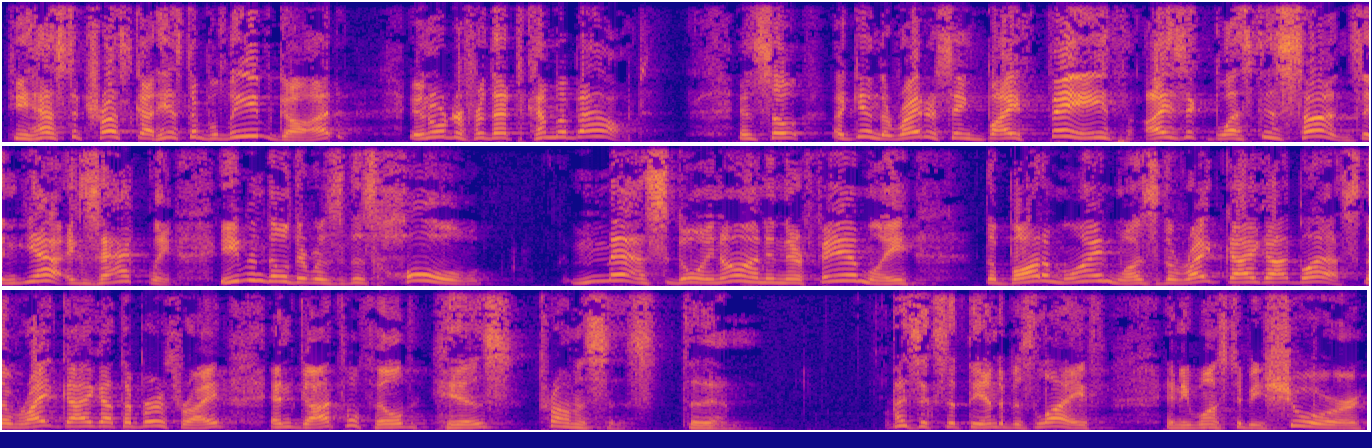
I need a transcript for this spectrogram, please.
He has to trust God. He has to believe God in order for that to come about. And so, again, the writer's saying, by faith, Isaac blessed his sons. And yeah, exactly. Even though there was this whole mess going on in their family, the bottom line was the right guy got blessed. The right guy got the birthright, and God fulfilled his promises to them. Isaac's at the end of his life, and he wants to be sure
